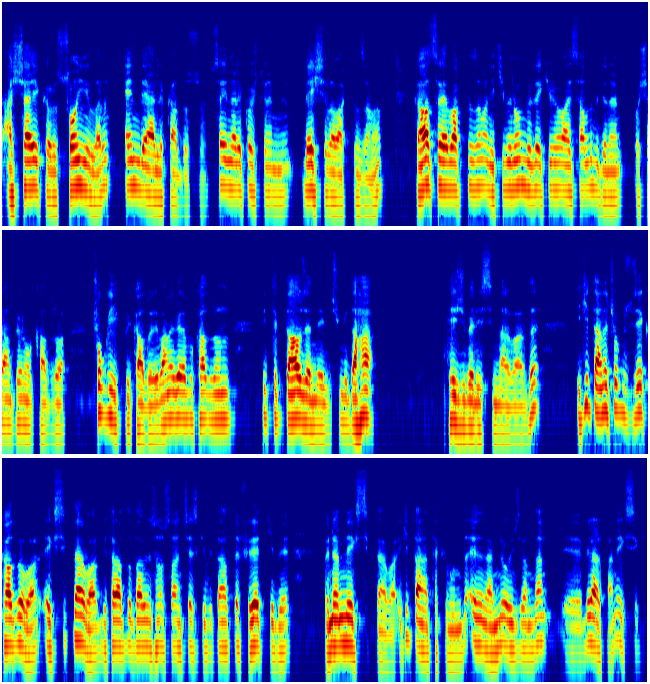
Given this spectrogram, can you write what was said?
aşağı yukarı son yılların en değerli kadrosu. Sayın Ali Koç döneminin 5 yıla baktığın zaman Galatasaray'a baktığın zaman 2011'de 2010 Aysallı bir dönem o şampiyon o kadro. Çok iyi bir kadroydu. Bana göre bu kadronun bir tık daha üzerindeydi. Çünkü daha tecrübeli isimler vardı. İki tane çok üst düzey kadro var. Eksikler var. Bir tarafta Davinson Sanchez gibi, bir tarafta Fred gibi önemli eksikler var. İki tane takımın da en önemli oyuncularından e, birer tane eksik.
